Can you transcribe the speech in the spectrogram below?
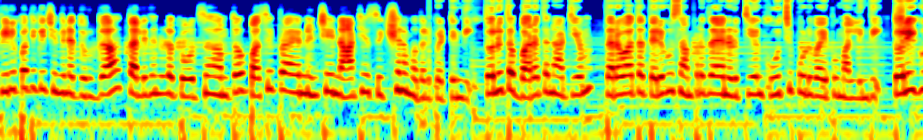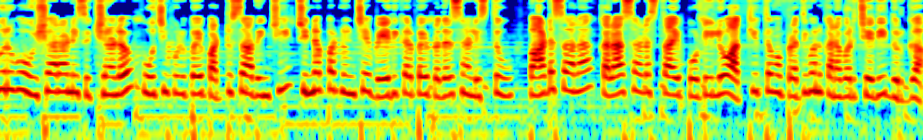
తిరుపతికి చెందిన దుర్గా తల్లిదండ్రుల ప్రోత్సాహంతో పసిప్రాయం నుంచే నాట్య శిక్షణ మొదలుపెట్టింది. తొలుత భరతనాట్యం తర్వాత తెలుగు సంప్రదాయ నృత్యం కూచిపూడి వైపు మళ్ళింది తొలి గురువు ఉషారాణి శిక్షణలో కూచిపూడిపై పట్టు సాధించి చిన్నప్పటి నుంచే వేదికలపై ప్రదర్శనలిస్తూ పాఠశాల కళాశాల స్థాయి పోటీల్లో అత్యుత్తమ ప్రతిభను కనబరిచేది దుర్గా.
